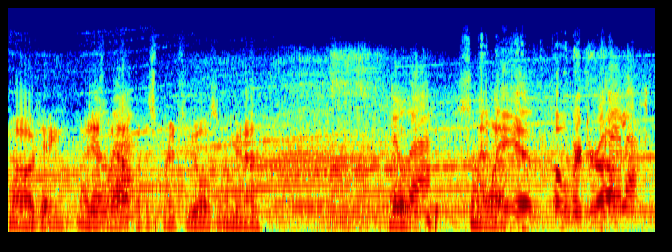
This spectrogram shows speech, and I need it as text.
Oh, okay. I just Still went out there. with the sprint fuel, so I'm gonna. Still uh, there. I may left. have Clear overdropped. left.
